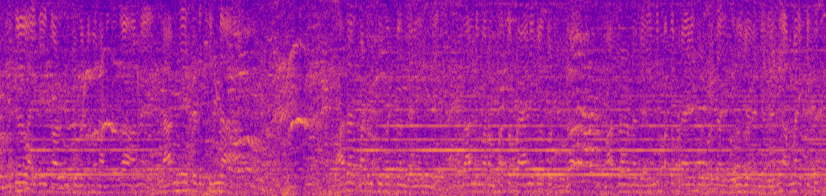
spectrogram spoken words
ఒరిజినల్ ఐడి కార్డు చూపెట్టమని అడగగా ఆమె లామినేటెడ్ చిన్న ఆధార్ కార్డును చూపెట్టడం జరిగింది. దాన్ని మనం పక్క ప్రయాణికులతో కూడా మాట్లాడడం జరిగింది. పక్క ప్రయాణికులు కూడా దాన్ని గురి చేయడం జరిగింది. అమ్మాయి టికెట్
